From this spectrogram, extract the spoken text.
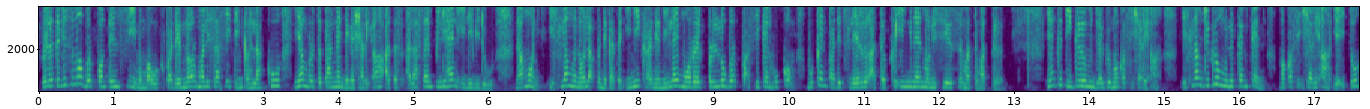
Relativisme berpotensi membawa kepada normalisasi tingkah laku yang bertentangan dengan syariah atas alasan pilihan individu. Namun, Islam menolak pendekatan ini kerana nilai moral perlu berpaksikan hukum, bukan pada selera atau keinginan manusia semata-mata. Yang ketiga, menjaga maqasid syariah. Islam juga menekankan maqasid syariah iaitu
